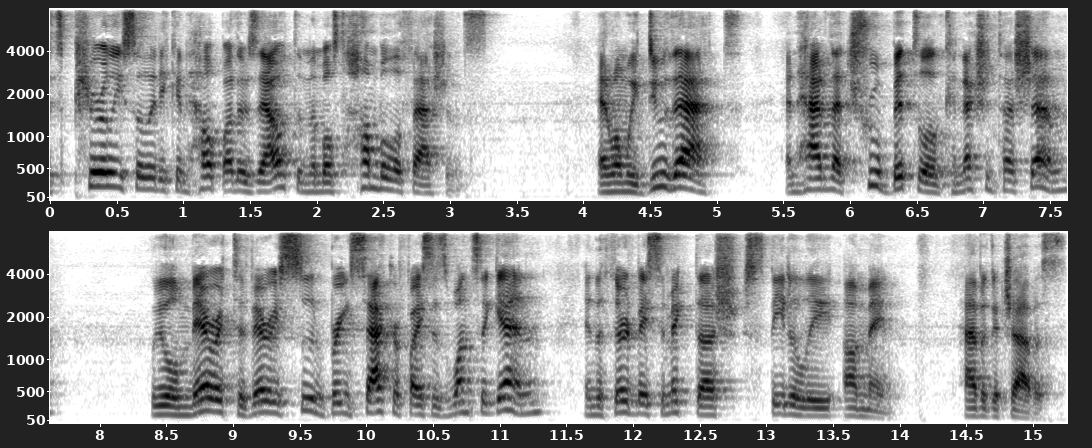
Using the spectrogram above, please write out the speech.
it's purely so that he can help others out in the most humble of fashions. And when we do that and have that true bittul and connection to Hashem, we will merit to very soon bring sacrifices once again in the third Beis Hamikdash speedily. Amen. Have a good Shabbos.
